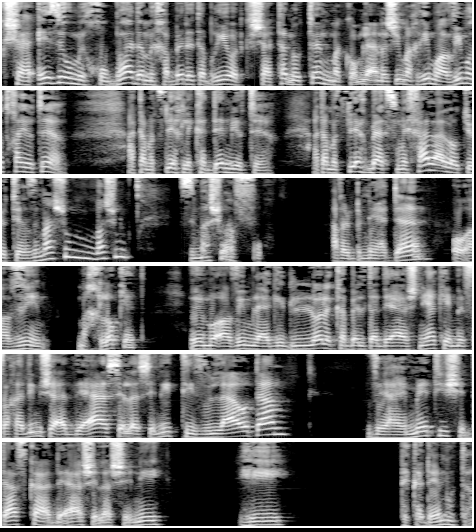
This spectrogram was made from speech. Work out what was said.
כשאיזה הוא מכובד המכבד את הבריות, כשאתה נותן מקום לאנשים אחרים, אוהבים אותך יותר. אתה מצליח לקדם יותר. אתה מצליח בעצמך לעלות יותר. זה משהו, משהו, זה משהו הפוך. אבל בני אדם אוהבים מחלוקת, והם אוהבים להגיד לא לקבל את הדעה השנייה, כי הם מפחדים שהדעה של השני תבלע אותם, והאמת היא שדווקא הדעה של השני היא תקדם אותה.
